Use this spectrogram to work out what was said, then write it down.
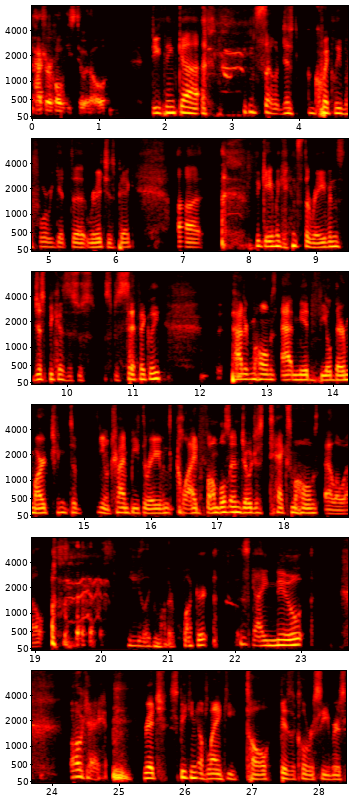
Patrick Mahomes. He's 2 0. Do you think? uh So just quickly before we get to Rich's pick, uh the game against the Ravens, just because this was specifically Patrick Mahomes at midfield, they're marching to you know try and beat the Ravens. Clyde fumbles and Joe just texts Mahomes, "LOL." He's like, "Motherfucker, this guy knew." Okay, Rich. Speaking of lanky, tall, physical receivers,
